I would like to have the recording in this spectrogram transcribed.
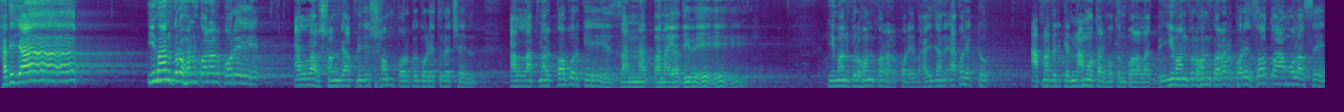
খাদিজা ইমান গ্রহণ করার পরে আল্লাহর সঙ্গে আপনি যে সম্পর্ক গড়ে তুলেছেন আল্লাহ আপনার কবরকে জান্নাত বানায়া দিবে। ইমান গ্রহণ করার পরে, ভাইজান, এখন একটু আপনাদেরকে নামতার মতন বলা লাগবে। ইমান গ্রহণ করার পরে যত আমল আছে,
